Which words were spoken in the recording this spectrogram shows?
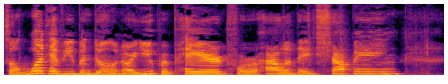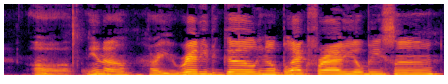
so what have you been doing? Are you prepared for holiday shopping? Uh, you know, are you ready to go? You know, Black Friday will be soon.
